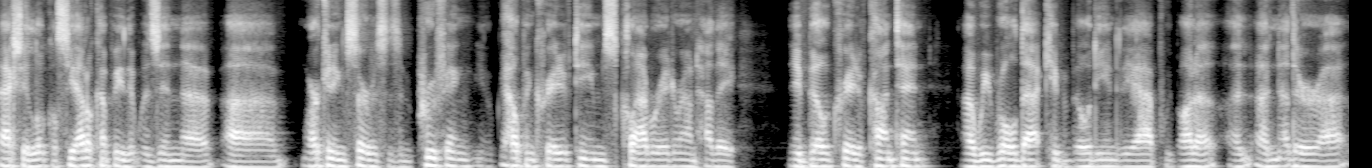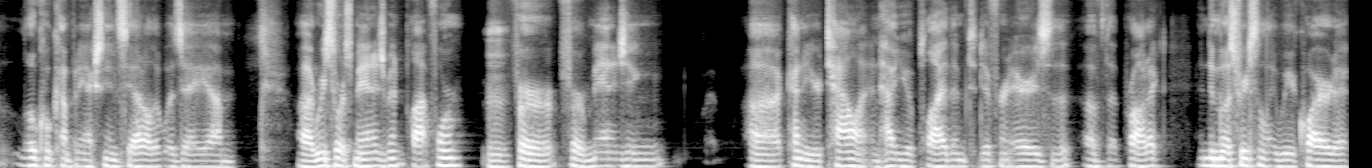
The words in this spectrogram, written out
actually a local Seattle company that was in uh, uh, marketing services and proofing, you know, helping creative teams collaborate around how they they build creative content. Uh, we rolled that capability into the app. We bought a, a another uh, local company actually in Seattle that was a, um, a resource management platform mm-hmm. for for managing uh, kind of your talent and how you apply them to different areas of the, of the product. And then most recently, we acquired a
